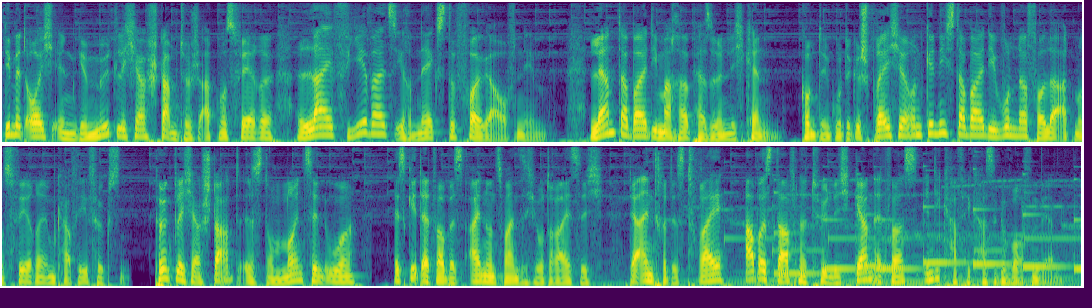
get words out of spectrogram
die mit euch in gemütlicher Stammtischatmosphäre live jeweils ihre nächste Folge aufnehmen. Lernt dabei die Macher persönlich kennen, kommt in gute Gespräche und genießt dabei die wundervolle Atmosphäre im Café Füchsen. Pünktlicher Start ist um 19 Uhr. Es geht etwa bis 21.30 Uhr. Der Eintritt ist frei, aber es darf natürlich gern etwas in die Kaffeekasse geworfen werden.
